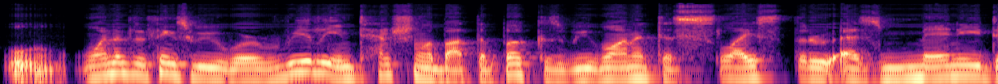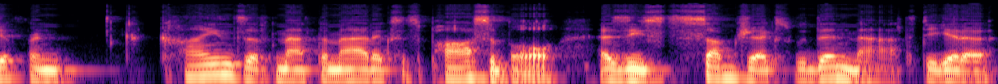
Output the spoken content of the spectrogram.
one of the things we were really intentional about the book is we wanted to slice through as many different kinds of mathematics as possible as these subjects within math to get a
